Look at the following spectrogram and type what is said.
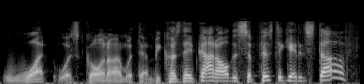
what was going on with them? Because they've got all this sophisticated stuff.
